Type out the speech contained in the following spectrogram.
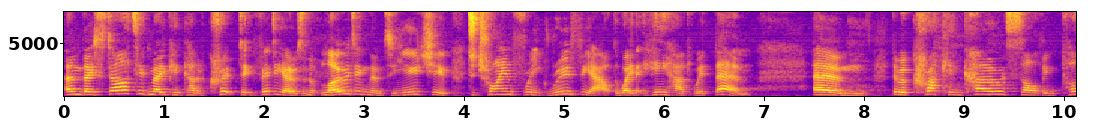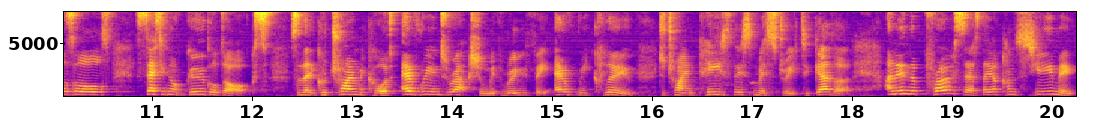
And they started making kind of cryptic videos and uploading them to YouTube to try and freak Roofy out the way that he had with them. Um, they were cracking codes, solving puzzles, setting up Google Docs so they could try and record every interaction with Roofy, every clue, to try and piece this mystery together. And in the process, they are consuming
